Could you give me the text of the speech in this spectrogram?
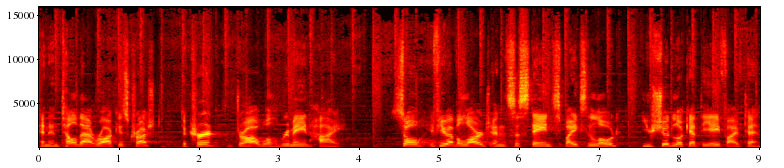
and until that rock is crushed, the current draw will remain high. So if you have a large and sustained spikes in load, you should look at the A510.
